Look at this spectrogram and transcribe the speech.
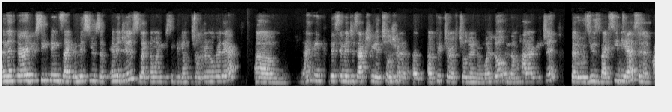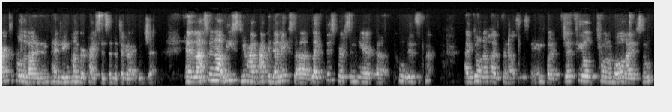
and then third, you see things like the misuse of images, like the one you see the young children over there. Um, I think this image is actually a children, a, a picture of children in Wello in the Amhara region, but it was used by CBS in an article about an impending hunger crisis in the Tigray region. And last but not least, you have academics uh, like this person here, uh, who is, I don't know how to pronounce his name, but Jetiel Tronavol, I assume,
